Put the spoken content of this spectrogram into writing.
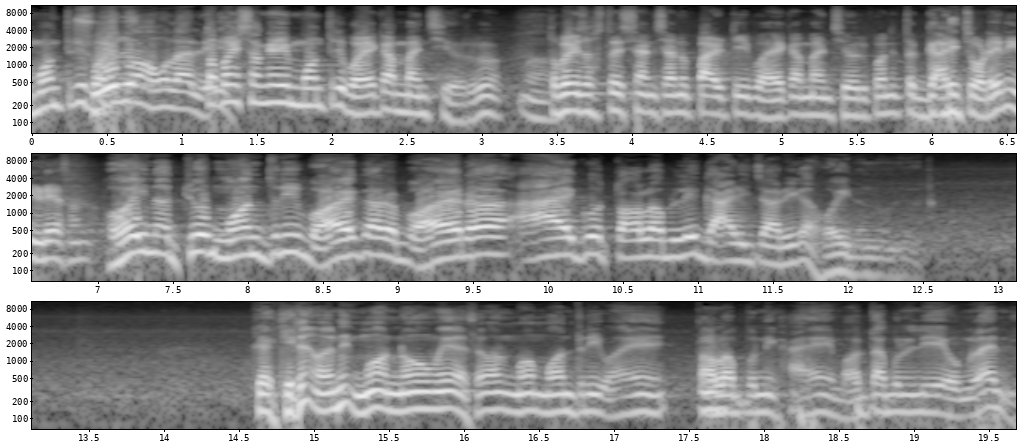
मन्त्री औँलाले तपाईँसँगै मन्त्री भएका मान्छेहरू तपाईँ जस्तै सानो सानो पार्टी भएका मान्छेहरू पनि त गाडी चढेर हिँडेका छन्। होइन त्यो मन्त्री भएका भएर आएको तलबले गाडी चढेका होइनन् उनीहरू। किनभने म नौमयसम्म म मन्त्री भएँ तलब पनि खाएँ भत्ता पनि लिएँ हुम्ला नि।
